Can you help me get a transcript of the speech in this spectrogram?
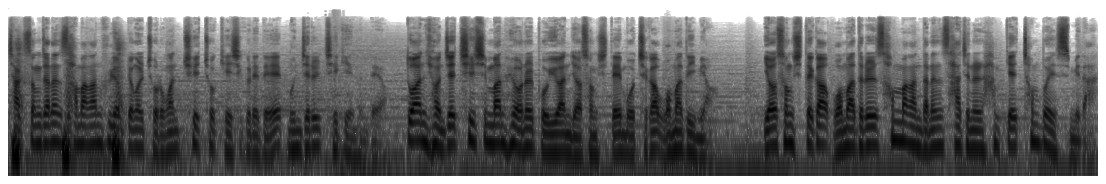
작성자는 사망한 훈련병을 조롱한 최초 게시글에 대해 문제를 제기했는데요. 또한 현재 70만 회원을 보유한 여성시대의 모체가 워마드이며 여성시대가 워마드를 선망한다는 사진을 함께 첨부했습니다.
